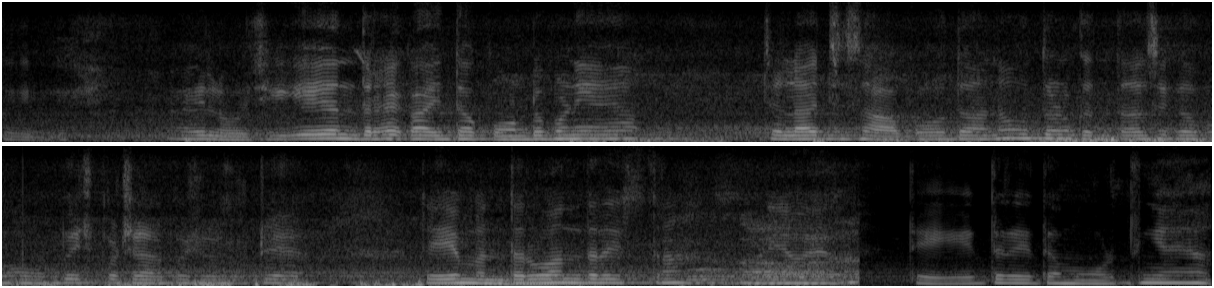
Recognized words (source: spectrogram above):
ਤੇ ਇਹ ਲੋ ਜੀ, ਇਹ ਅੰਦਰ ਹੈਗਾ ਇਦਾਂ ਕੁੰਡ ਬਣਿਆ ਆ। ਚਲਾ ਚ ਸਾਫ਼ ਉਹਦਾ ਨਾ ਉਦੋਂ ਗੰਦਾ ਸੀਗਾ, ਉਹ ਵਿੱਚ ਪ੍ਰਚਾਰ ਪ੍ਰਚਾਰ ਸੁੱਟਿਆ ਤੇ ਇਹ ਮੰਦਰ ਵਾ ਅੰਦਰ ਇਸ ਤਰ੍ਹਾਂ ਬਣਿਆ ਹੋਇਆ। ਤੇ ਇੱਧਰ ਇਦਾਂ ਮੂਰਤੀਆਂ ਆ।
